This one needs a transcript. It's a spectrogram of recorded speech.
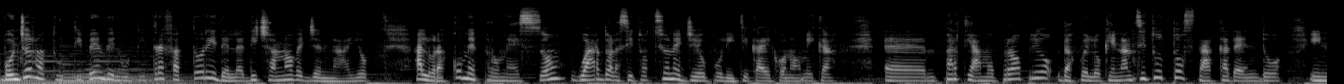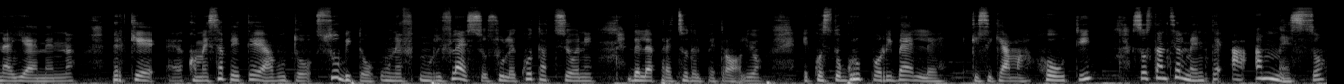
Buongiorno a tutti, benvenuti. Tre fattori del 19 gennaio. Allora, come promesso, guardo alla situazione geopolitica economica. Eh, partiamo proprio da quello che innanzitutto sta accadendo in Yemen, perché, eh, come sapete, ha avuto subito un, un riflesso sulle quotazioni del prezzo del petrolio e questo gruppo ribelle che si chiama Houthi sostanzialmente ha ammesso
